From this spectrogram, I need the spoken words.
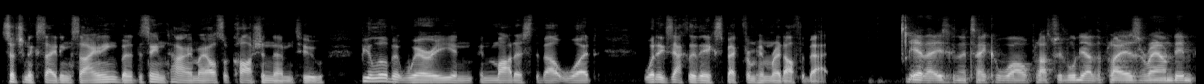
such an exciting signing, but at the same time, I also caution them to be a little bit wary and, and modest about what what exactly they expect from him right off the bat. Yeah, that is going to take a while. Plus, with all the other players around him,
